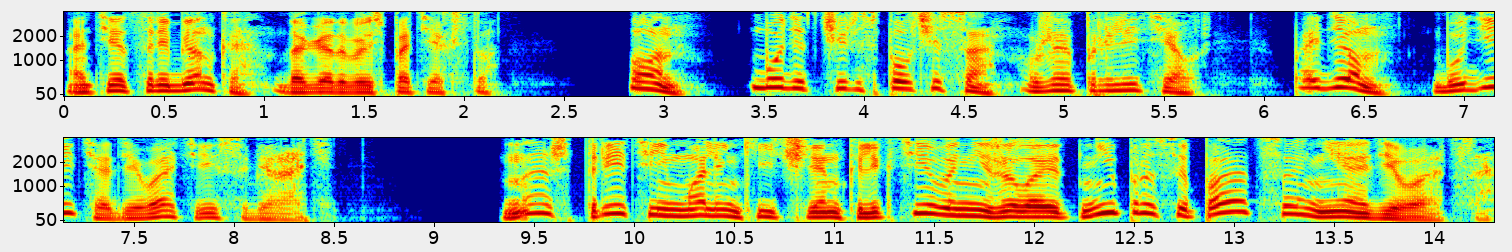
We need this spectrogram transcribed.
Отец ребенка, догадываюсь по тексту. Он. Будет через полчаса. Уже прилетел. Пойдем будить, одевать и собирать. Наш третий маленький член коллектива не желает ни просыпаться, ни одеваться.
